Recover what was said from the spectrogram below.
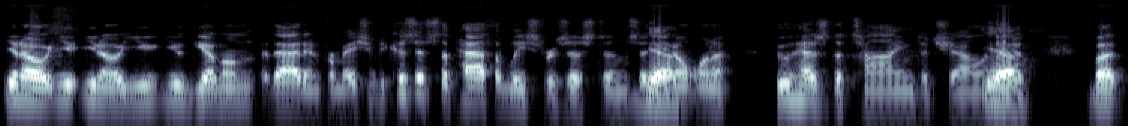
you know, you you know, you you give them that information because it's the path of least resistance, and Yeah. you don't want to. Who has the time to challenge Yeah. it? But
